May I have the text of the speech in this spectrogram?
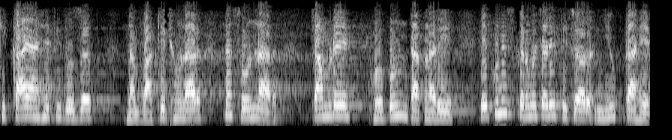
की काय आहे ती दोजक ना बाकी ठेवणार ना सोडणार चांबडे होळपळून टाकणारे एकोणीस कर्मचारी तिच्यावर नियुक्त आहेत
